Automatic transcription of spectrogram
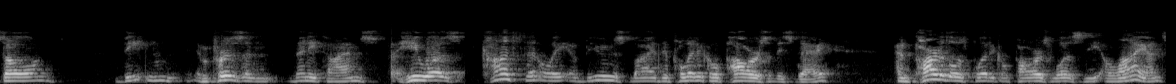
stoned, beaten, imprisoned many times. He was constantly abused by the political powers of his day. And part of those political powers was the alliance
